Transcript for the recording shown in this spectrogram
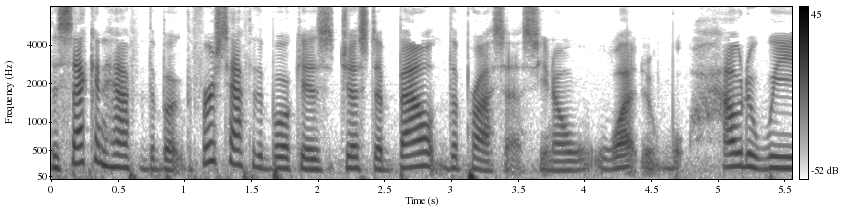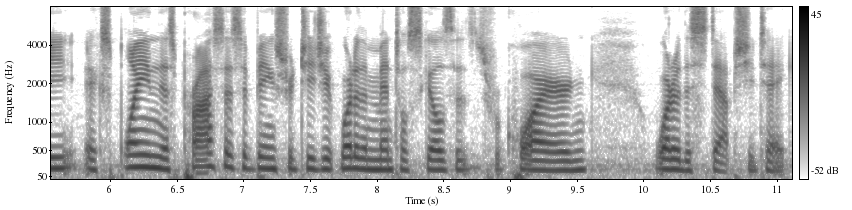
the second half of the book. The first half of the book is just about the process. You know, what how do we explain this process of being strategic? What are the mental skills that's required? What are the steps you take?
